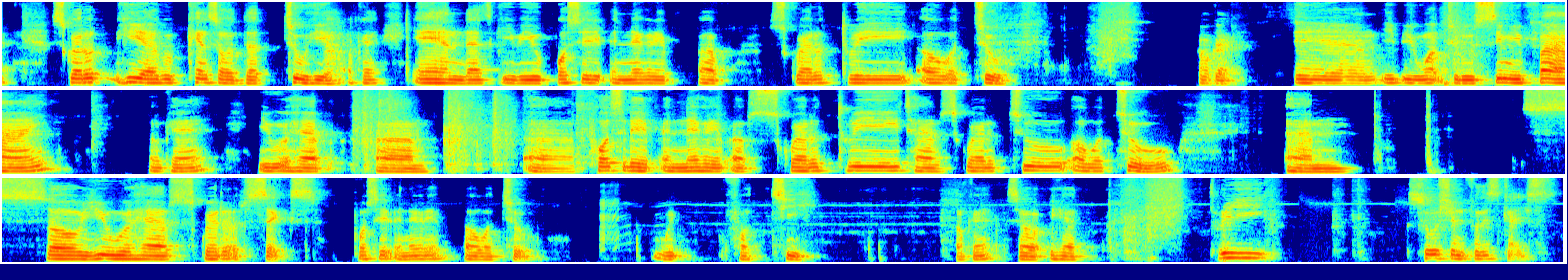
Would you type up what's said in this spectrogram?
Square root here will cancel the two here, okay? And that's give you positive and negative of square root three over two. Okay, and if you want to do simplify, okay, you will have um, uh, positive and negative of square root 3 times square root 2 over 2. Um, so you will have square root of 6, positive and negative over 2 with, for t. Okay, so you have three solution for this case,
